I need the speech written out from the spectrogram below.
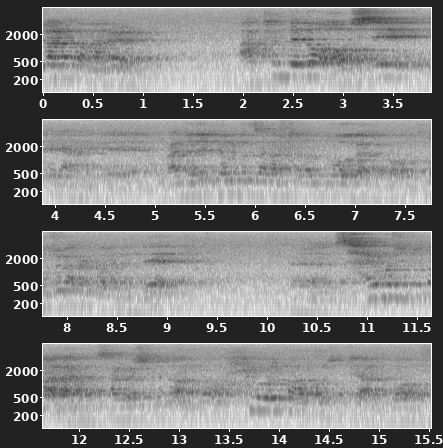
주간 동안을 아픈데도 없이 그냥 이렇게 완전히 병든 사람처럼 누워가지고 두 주간을 보냈는데 살고 싶지도 않아요. 살고 싶지도 않고 아무것도 하고 싶지 않고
